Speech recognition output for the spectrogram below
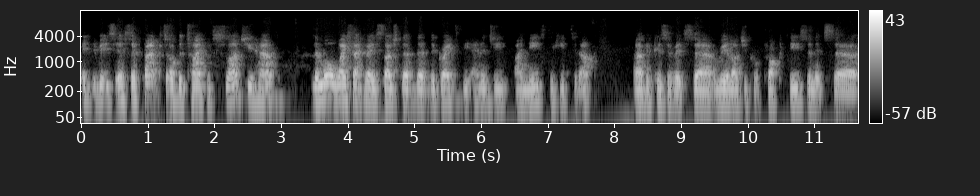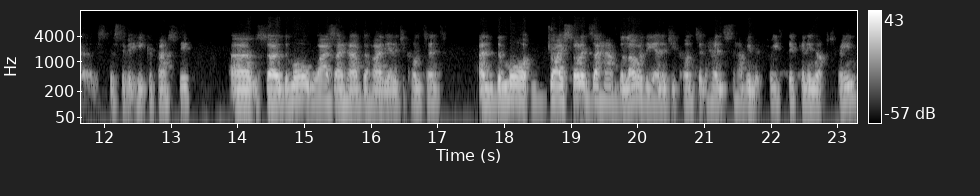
it, it's, it's, a fact of the type of sludge you have. The more waste activated sludge, the, the, the greater the energy I need to heat it up uh, because of its uh, rheological properties and its uh, specific heat capacity. Um, so the more WAS I have, the higher the energy content. And the more dry solids I have, the lower the energy content, hence having the pre-thickening upstream.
